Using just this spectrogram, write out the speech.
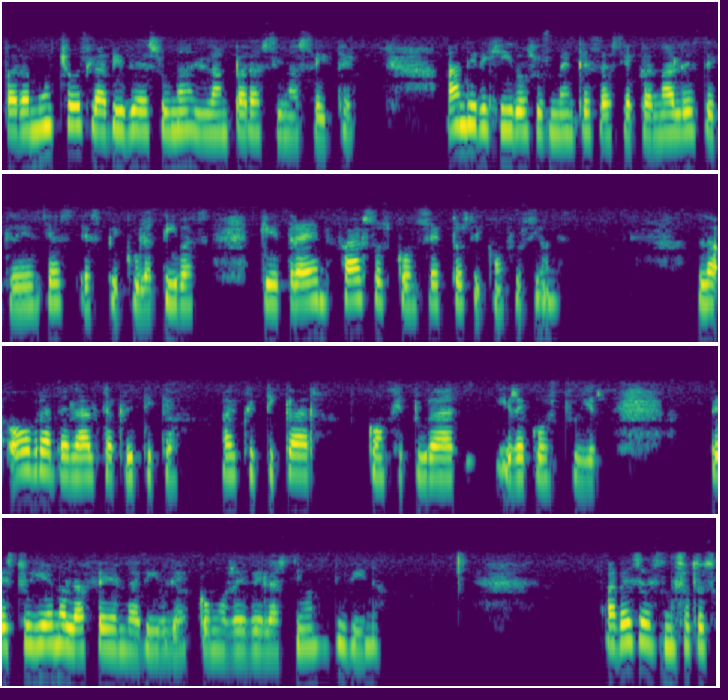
Para muchos la Biblia es una lámpara sin aceite. Han dirigido sus mentes hacia canales de creencias especulativas que traen falsos conceptos y confusiones. La obra de la alta crítica, al criticar conjeturar y reconstruir, destruyendo la fe en la Biblia como revelación divina. A veces nosotros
